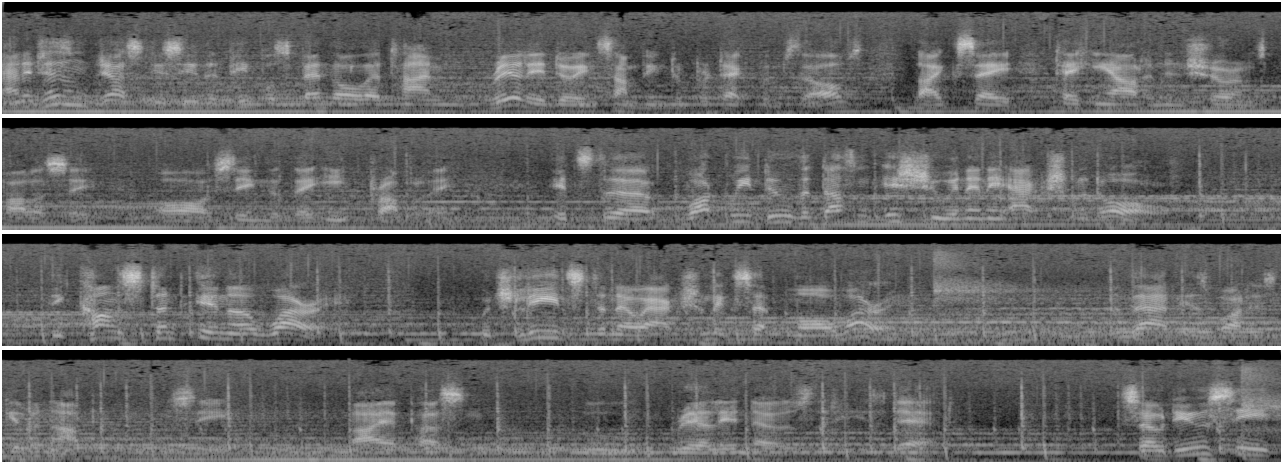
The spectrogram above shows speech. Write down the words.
And it isn't just, you see, that people spend all their time really doing something to protect themselves, like, say, taking out an insurance policy or seeing that they eat properly. It's the what we do that doesn't issue in any action at all. The constant inner worry, which leads to no action except more worry. And that is what is given up, you see, by a person who really knows that he's dead. So do you see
